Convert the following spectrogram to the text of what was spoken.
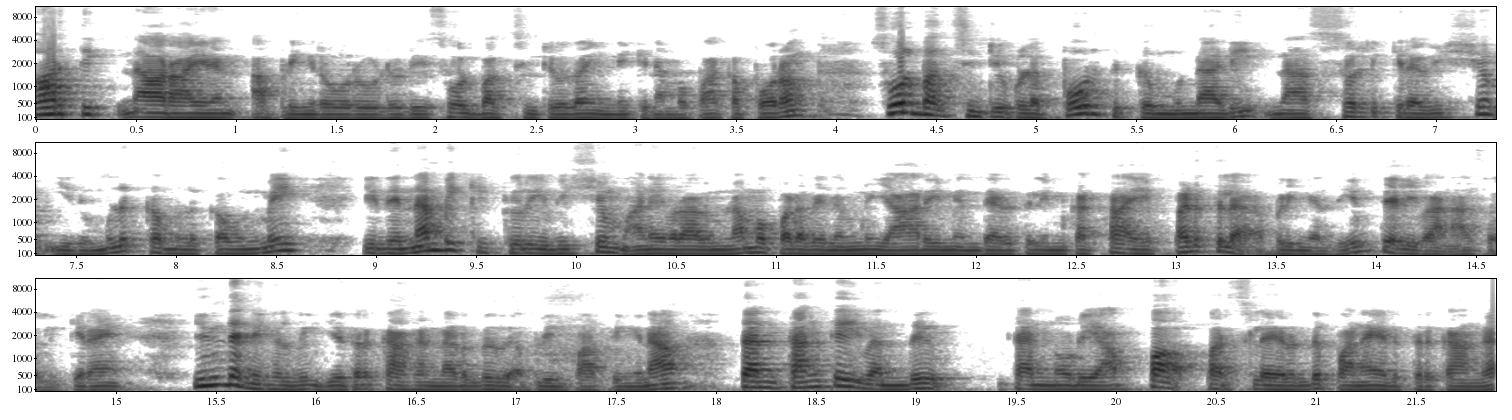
கார்த்திக் நாராயணன் அப்படிங்கிற ஒருவருடைய சோல் பாக்ஸ் இன்டர்வியூ தான் இன்றைக்கி நம்ம பார்க்க போகிறோம் சோல் பாக்ஸ் இன்டர்வியூக்குள்ளே போகிறதுக்கு முன்னாடி நான் சொல்லிக்கிற விஷயம் இது முழுக்க முழுக்க உண்மை. இது நம்பிக்கைக்குரிய விஷயம். அனைவராலும் நம்பப்பட வேண்டும்னு யாரையும் எந்த இடத்துலையும் கட்டாயப்படுத்தலை அப்படிங்கிறதையும் தெளிவாக நான் சொல்லிக்கிறேன். இந்த நிகழ்வு எதற்காக நடந்தது அப்படின்னு பார்த்தீங்கன்னா தன் தங்கை வந்து தன்னுடைய அப்பா பர்ஸில் இருந்து பணம் எடுத்திருக்காங்க.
